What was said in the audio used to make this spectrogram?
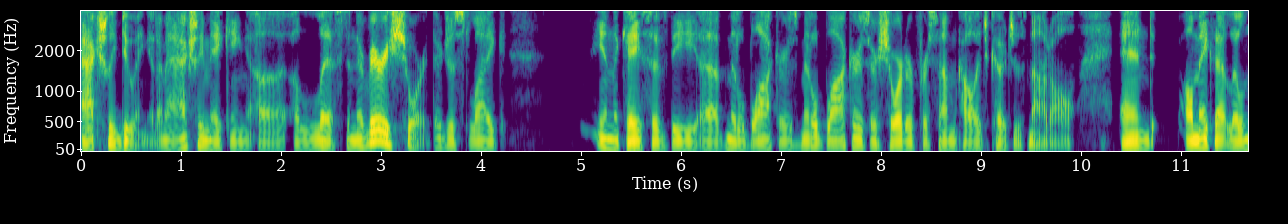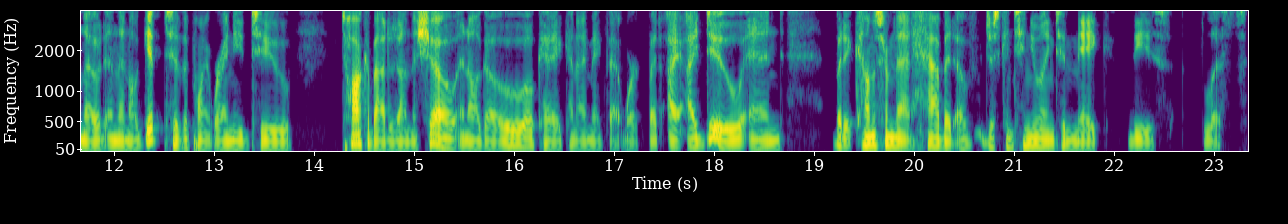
actually doing it. I'm actually making a, a list, and they're very short. They're just like, in the case of the uh, middle blockers, middle blockers are shorter for some college coaches, not all. And I'll make that little note, and then I'll get to the point where I need to talk about it on the show, and I'll go, "Oh, okay, can I make that work?" But I, I do, and but it comes from that habit of just continuing to make these lists.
